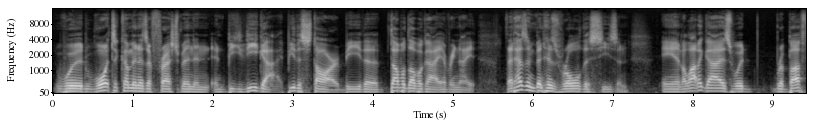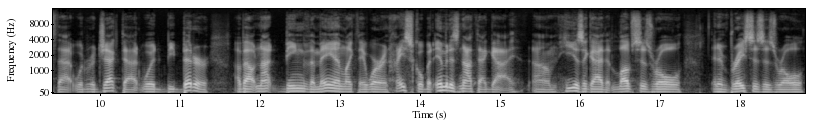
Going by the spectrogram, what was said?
would want to come in as a freshman and, and be the guy, be the star, be the double double guy every night. That hasn't been his role this season. And a lot of guys would rebuff that, would reject that, would be bitter about not being the man like they were in high school. But Emmett is not that guy. Um, he is a guy that loves his role and embraces his role.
